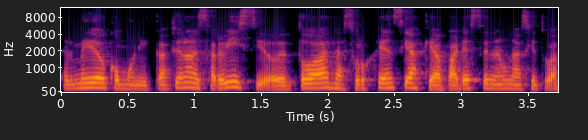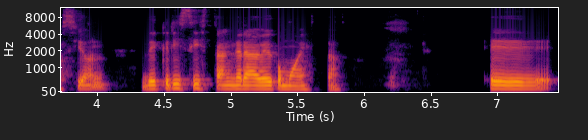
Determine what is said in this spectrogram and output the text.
el medio de comunicación al servicio de todas las urgencias que aparecen en una situación de crisis tan grave como esta. Eh,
